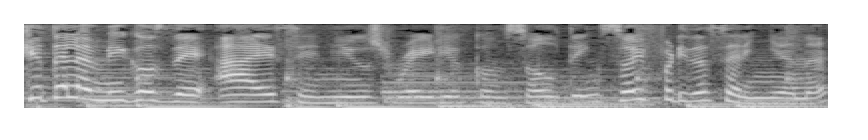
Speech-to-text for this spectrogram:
¿Qué tal amigos de AS News Radio Consulting? Soy Frida Sariñana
